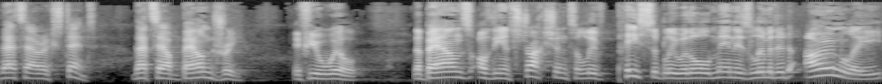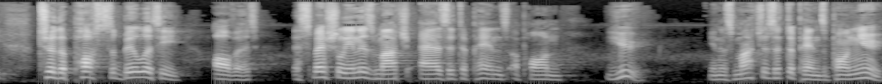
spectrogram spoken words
That's our extent. That's our boundary, if you will. The bounds of the instruction to live peaceably with all men is limited only to the possibility of it, especially inasmuch as much as it depends upon you inasmuch as it depends upon you.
